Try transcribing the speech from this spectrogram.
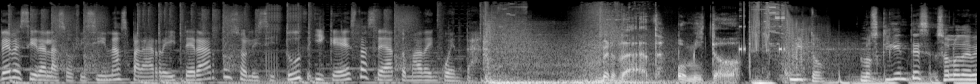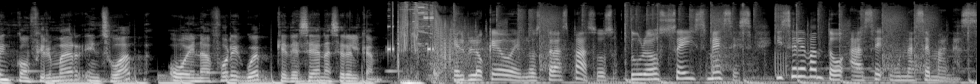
debes ir a las oficinas para reiterar tu solicitud y que ésta sea tomada en cuenta. ¿Verdad o mito? Mito. Los clientes solo deben confirmar en su app o en Afore Web que desean hacer el cambio. El bloqueo en los traspasos duró seis meses y se levantó hace unas semanas.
